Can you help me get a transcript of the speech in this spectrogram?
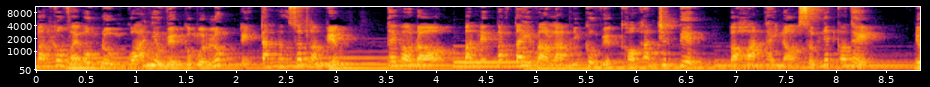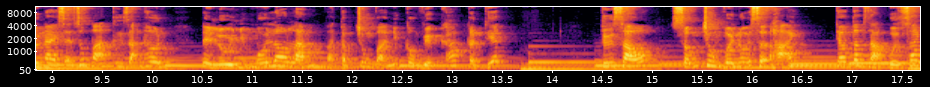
bạn không phải ôm đồm quá nhiều việc cùng một lúc để tăng năng suất làm việc. Thay vào đó, bạn nên bắt tay vào làm những công việc khó khăn trước tiên và hoàn thành nó sớm nhất có thể. Điều này sẽ giúp bạn thư giãn hơn, đẩy lùi những mối lo lắng và tập trung vào những công việc khác cần thiết. Thứ sáu, sống chung với nỗi sợ hãi. Theo tác giả cuốn sách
